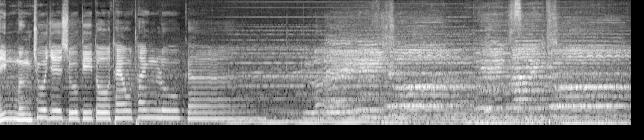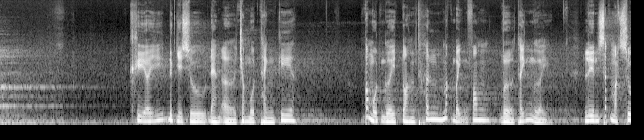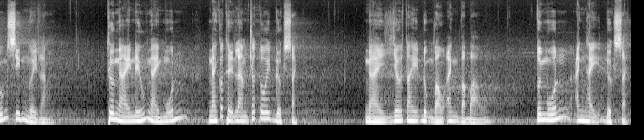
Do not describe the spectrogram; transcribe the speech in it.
Tin mừng Chúa Giêsu Kitô theo Thánh Luca. Chúa, danh Chúa. Khi ấy Đức Giêsu đang ở trong một thành kia Có một người toàn thân mắc bệnh phong Vừa thấy người liền sắp mặt xuống xin người rằng Thưa Ngài nếu Ngài muốn Ngài có thể làm cho tôi được sạch. Ngài giơ tay đụng vào anh và bảo, Tôi muốn anh hãy được sạch.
